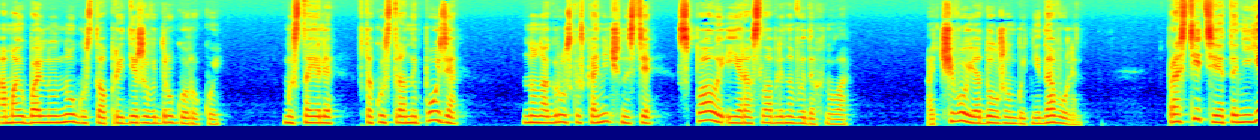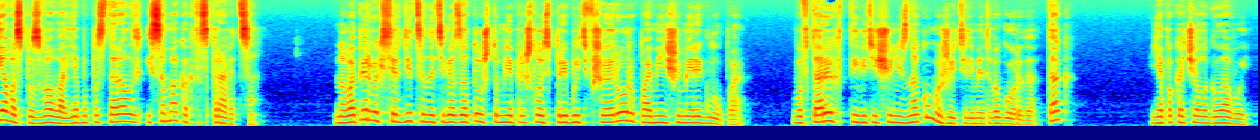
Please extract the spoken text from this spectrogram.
а мою больную ногу стал придерживать другой рукой. Мы стояли в такой странной позе, но нагрузка с конечности спала, и я расслабленно выдохнула. Отчего я должен быть недоволен? Простите, это не я вас позвала, я бы постаралась и сама как-то справиться. Но, во-первых, сердиться на тебя за то, что мне пришлось прибыть в Шейрор, по меньшей мере глупо. Во-вторых, ты ведь еще не знакома с жителями этого города, так? Я покачала головой.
